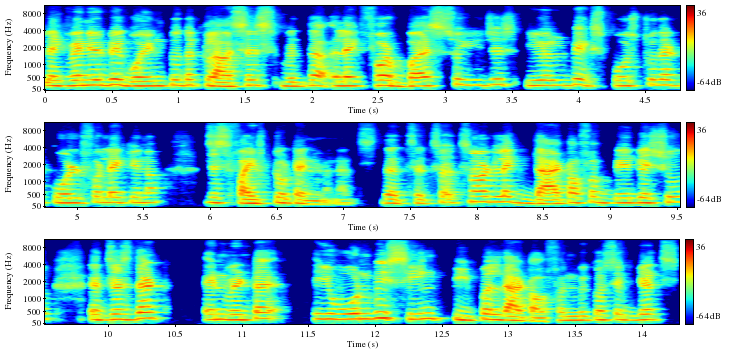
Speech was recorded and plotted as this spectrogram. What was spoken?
like when you'll be going to the classes with the like for bus so you just you'll be exposed to that cold for like you know just five to ten minutes. That's it. So it's not like that of a big issue. It's just that in winter you won't be seeing people that often because it gets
